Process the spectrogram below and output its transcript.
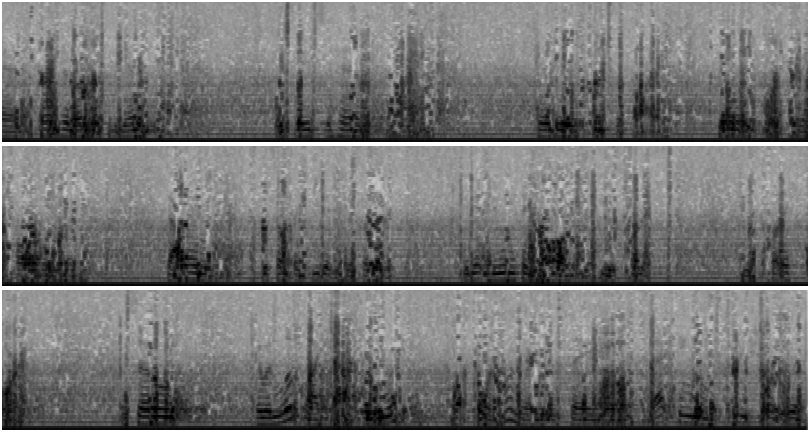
and turns him over to the enemy, which leads to him dying, him being crucified, killed and tortured in a horrible way, dying for something he didn't deserve. He didn't do anything wrong, yet he was punished. He was punished for it. And so it would look like that when you look at what's going on there. You would say, well, that kingdom was pretty short lived.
